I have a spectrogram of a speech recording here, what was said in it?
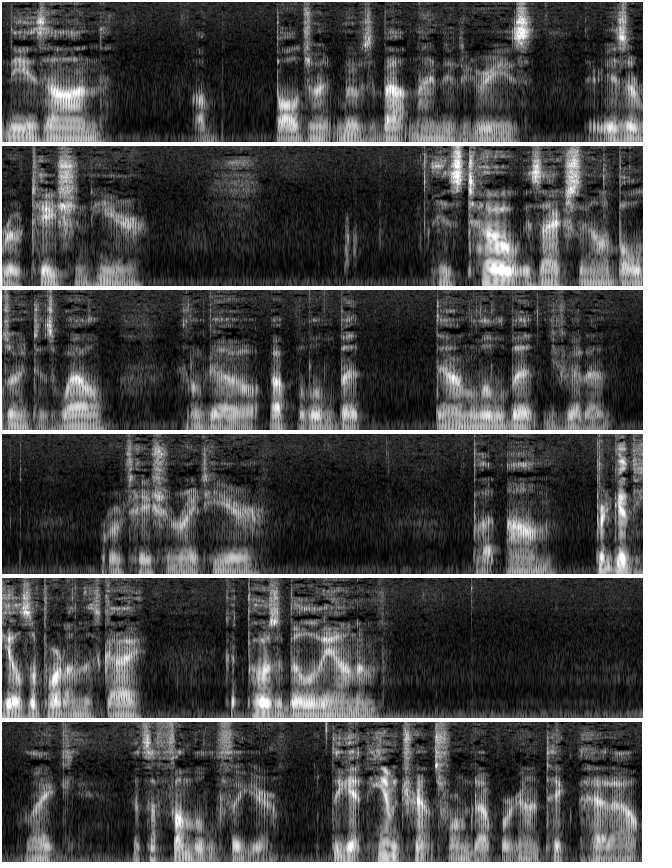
Knees on. A ball joint moves about 90 degrees. There is a rotation here. His toe is actually on a ball joint as well. It'll go up a little bit, down a little bit. You've got a rotation right here. But um, pretty good heel support on this guy. Good posability on him. Like, it's a fun little figure. To get him transformed up, we're going to take the head out.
